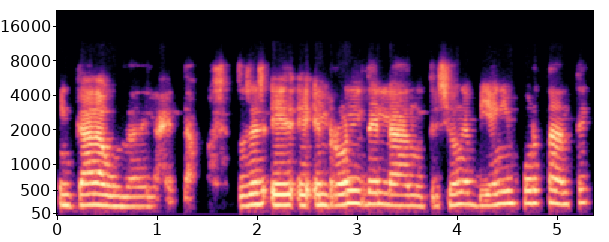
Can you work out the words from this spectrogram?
en cada una de las etapas. Entonces, eh, eh, el rol de la nutrición es bien importante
